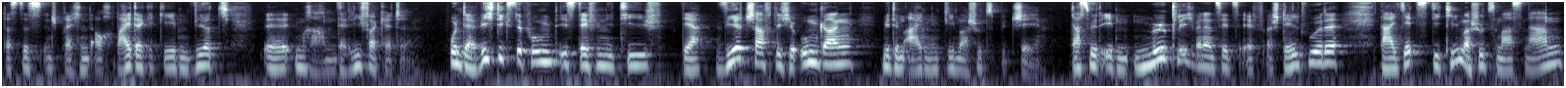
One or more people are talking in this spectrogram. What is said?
dass das entsprechend auch weitergegeben wird im Rahmen der Lieferkette. Und der wichtigste Punkt ist definitiv der wirtschaftliche Umgang mit dem eigenen Klimaschutzbudget. Das wird eben möglich, wenn ein CCF erstellt wurde, da jetzt die Klimaschutzmaßnahmen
